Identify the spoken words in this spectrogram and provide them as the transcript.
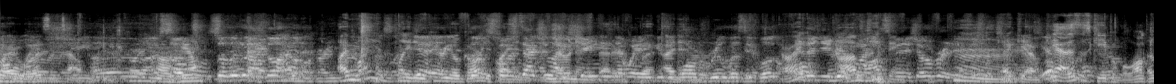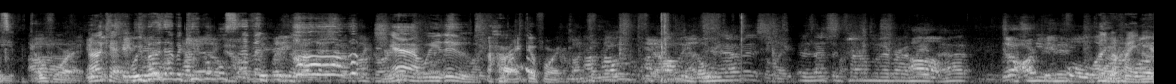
Always a Tau player. So, so look at that. I might have played Imperial Guard if so I it's had actually like known any better, that way it but gives I you more of a didn't. realistic look. Alright, And then you do I'm a boss keeping. finish over it. and it's Heck yeah. Yeah, this is keepable. I'll Let's keep. go for it. Okay. We both have a keepable seven. Ah! Yeah, we do. All right, go for it. I probably, I probably do have it. Is that the time whenever I made oh. that? There are people like Playing a Pioneer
